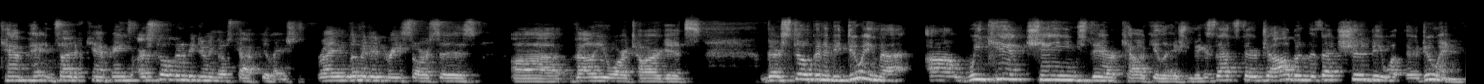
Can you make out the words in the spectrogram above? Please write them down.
campaign, inside of campaigns are still going to be doing those calculations, right? Limited resources, uh, value our targets. they're still going to be doing that. Uh, we can't change their calculation because that's their job and that should be what they're doing.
